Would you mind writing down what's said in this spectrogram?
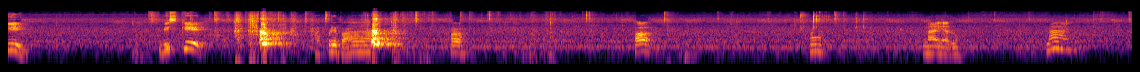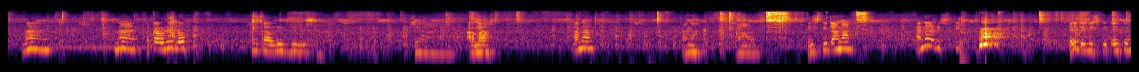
কি বিস্কিট বাপরে বাপ হ্যাঁ হ্যাঁ হ্যাঁ নাই আৰু নাই নাই নাই কাউৰী ল এই কাউৰীক দি দিছোঁ যা আনা আনা আনা আনা বিস্কিট আনা Anak biskuit. Eh, itu eh, biskuit itu.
